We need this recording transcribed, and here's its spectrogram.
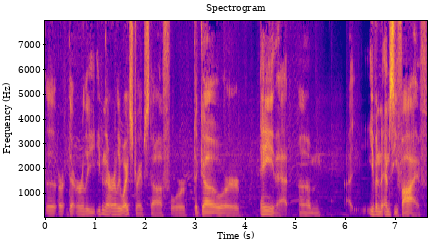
the er, the early, even the early White Stripe stuff, or the Go, or any of that. Um, even MC5.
